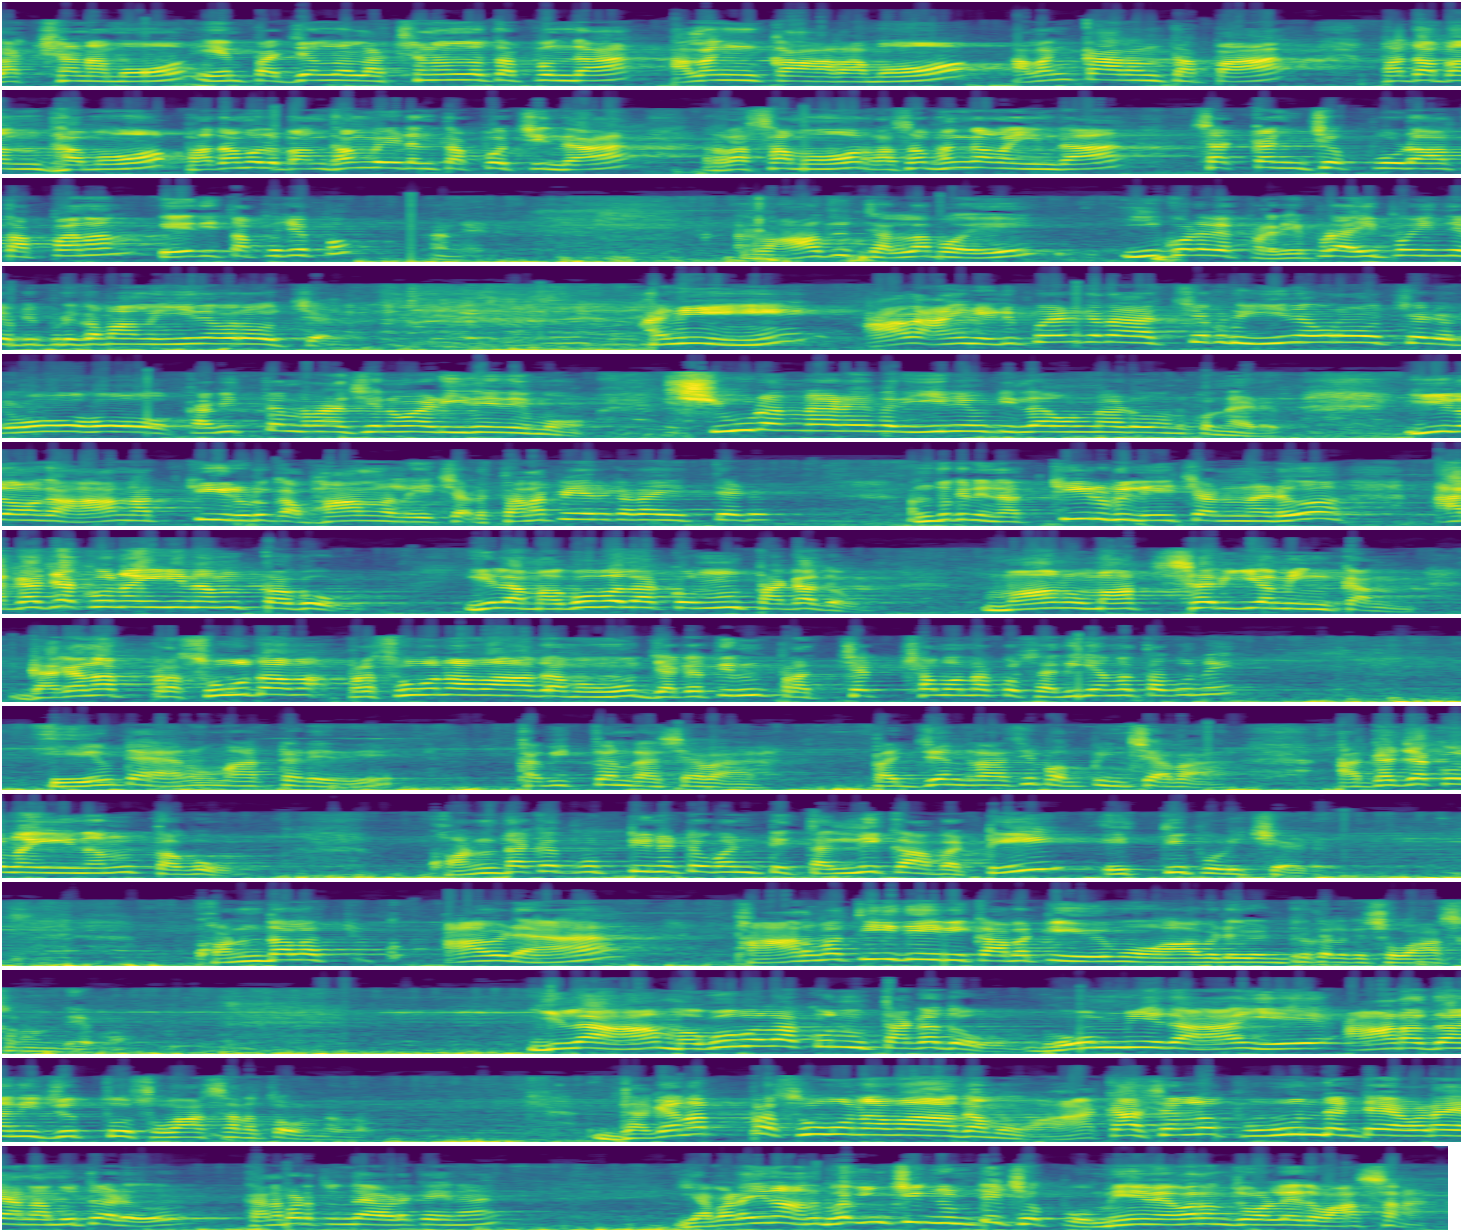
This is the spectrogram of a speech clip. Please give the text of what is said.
లక్షణమో ఏం పద్యంలో లక్షణంలో తప్పుందా? అలంకారమో అలంకారం తప్ప పదబంధమో పదములు బంధం వేయడం తప్పొచ్చిందా? రసమో రసభంగం అయిందా చక్కని చెప్పుడా తప్పనం? ఏది తప్పు చెప్పు? అన్నాడు. రాజు తెల్లబోయి ఈ కూడా విప్పడదు ఎప్పుడు అయిపోయింది? ఇప్పుడు గమాలను ఈయనెవరో వచ్చాడు. అని ఆమె ఆయన వెళ్ళిపోయాడు కదా అర్చకుడు ఈయనెవరో వచ్చాడు. ఓహో కవిత్వం రాసిన వాడు ఈయనేమో శివుడు అన్నాడే మరి ఈయనేమిటి ఇలా ఉన్నాడు? అనుకున్నాడు. ఈలోగా నత్తీరుడు గభాలను లేచాడు. తన పేరు కదా ఎత్తాడు. అందుకని నత్తీరుడు లేచాడు అన్నాడు అగజకునైనం తగు ఇలా మగువులకు తగదు మాను మాత్సర్యమింకన్ గగన ప్రసూద ప్రసూనవాదము జగతిన్ ప్రత్యక్షమునకు సరియన తగునే. ఏమిటా నువ్వు మాట్లాడేది? కవిత్వం రాసావా పద్యం రాసి పంపించావా? అగజకునైనం తగు. కొండకు పుట్టినటువంటి తల్లి కాబట్టి ఎత్తి పొడిచాడు. కొండల ఆవిడ పార్వతీదేవి కాబట్టి ఏమో ఆవిడ వెంట్రుకలకి సువాసన ఉందేమో. ఇలా మగువులకు తగదు. భూమి మీద ఏ ఆడదాని జుత్తు సువాసనతో ఉండదు. గగన ప్రసూనవాదము ఆకాశంలో పువ్వు ఉందంటే ఎవడైనా నమ్ముతాడు? కనబడుతుందా ఎవరికైనా ఎవడైనా అనుభవించింది ఉంటే చెప్పు. మేమెవరం చూడలేదు వాసన.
